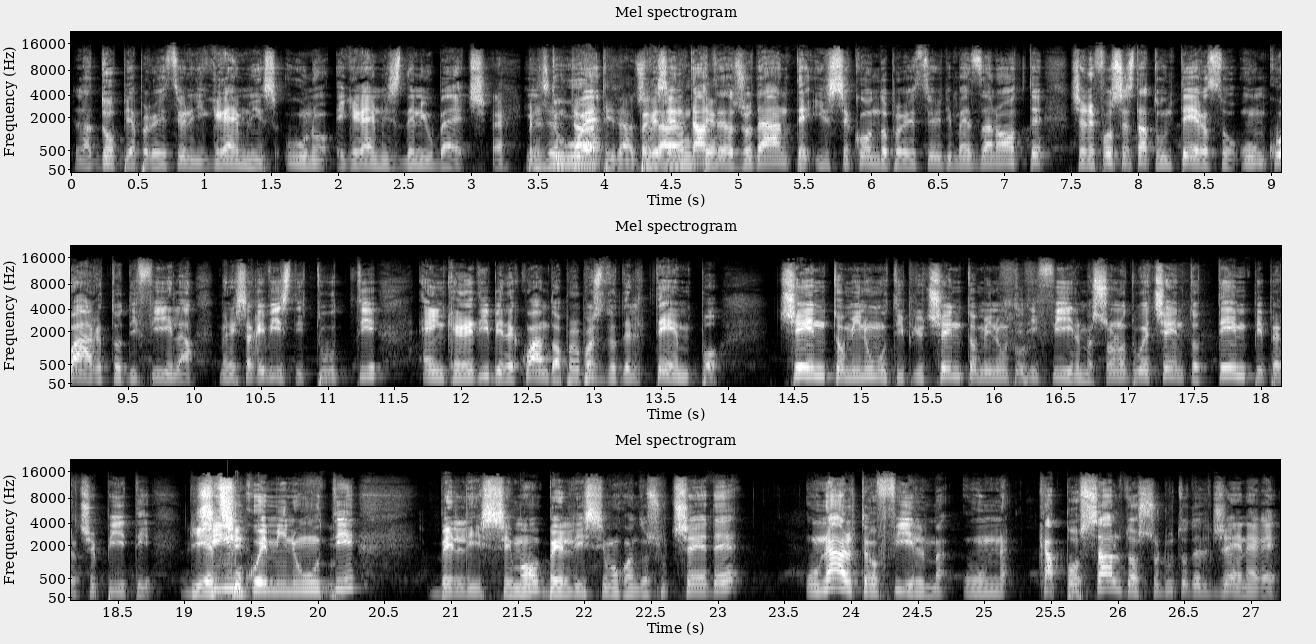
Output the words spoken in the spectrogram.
la doppia proiezione di Gremlins 1 e Gremlins The New Batch. Eh, presentati 2, da presentati da Giodante, il secondo proiezione di mezzanotte. Ce ne fosse stato un terzo, un quarto di fila, me li sarei visti tutti. È incredibile quando, a proposito del tempo, 100 minuti più 100 minuti di film sono 200 tempi percepiti Dieci. 5 minuti. Bellissimo, bellissimo quando succede. Un altro film, un caposaldo assoluto del genere,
